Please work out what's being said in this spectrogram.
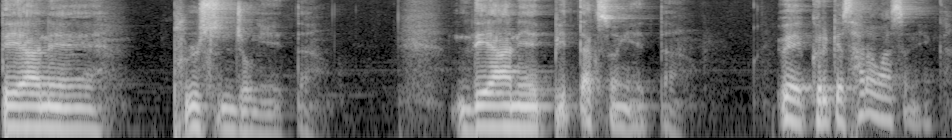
내 안에 불순종이 있다. 내 안에 삐딱성이 있다. 왜 그렇게 살아왔으니까?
